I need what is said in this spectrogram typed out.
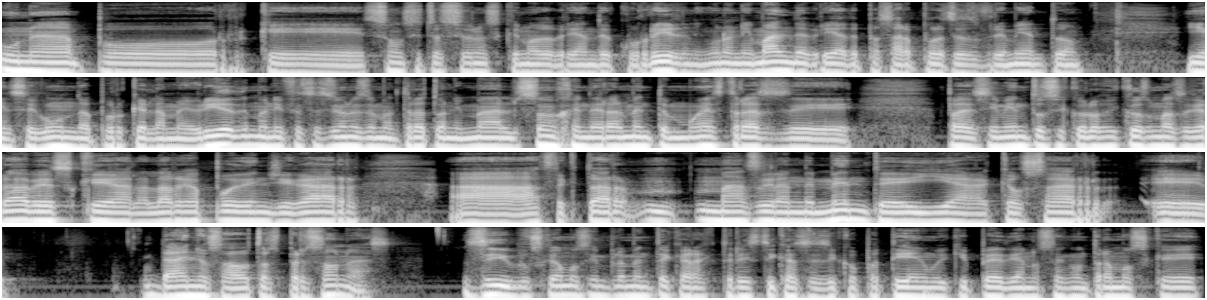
Una porque son situaciones que no deberían de ocurrir, ningún animal debería de pasar por ese sufrimiento. Y en segunda porque la mayoría de manifestaciones de maltrato animal son generalmente muestras de padecimientos psicológicos más graves que a la larga pueden llegar a afectar más grandemente y a causar eh, daños a otras personas. Si buscamos simplemente características de psicopatía en Wikipedia, nos encontramos que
